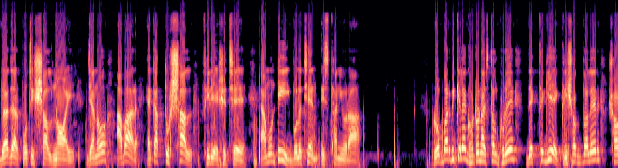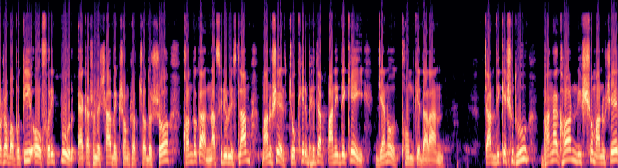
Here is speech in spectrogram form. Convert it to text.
দু হাজার পঁচিশ সাল নয়, যেন আবার একাত্তর সাল ফিরে এসেছে, এমনটি বলেছেন স্থানীয়রা। রোববার বিকেলে ঘটনাস্থল ঘুরে দেখতে গিয়ে কৃষক দলের সহসভাপতি ও ফরিদপুর এক আসনের সাবেক সংসদ সদস্য খন্দকার নাসিরুল ইসলাম মানুষের চোখের ভেজা পানি দেখেই যেন থমকে দাঁড়ান। চারদিকে শুধু ভাঙা ঘর, নিঃস্ব মানুষের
